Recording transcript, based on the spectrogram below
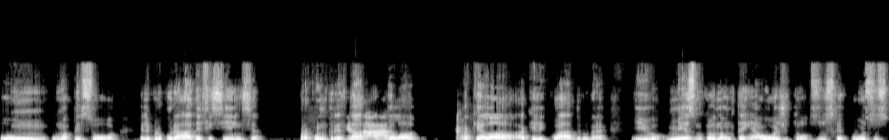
um, uma pessoa, ele procura a deficiência para Exato. aquela aquela, aquele quadro, né? E mesmo que eu não tenha hoje todos os recursos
